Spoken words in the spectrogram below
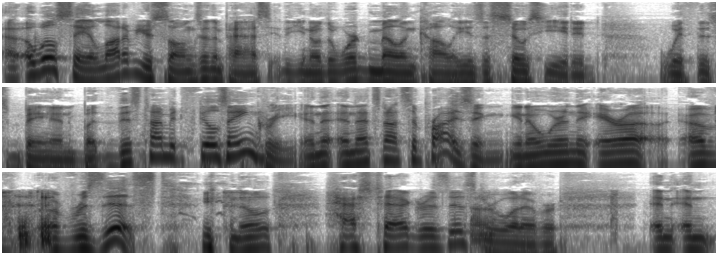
I will say a lot of your songs in the past, you know, the word melancholy is associated with this band, but this time it feels angry, and and that's not surprising. You know, we're in the era of of resist. You know, hashtag resist or whatever. And and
